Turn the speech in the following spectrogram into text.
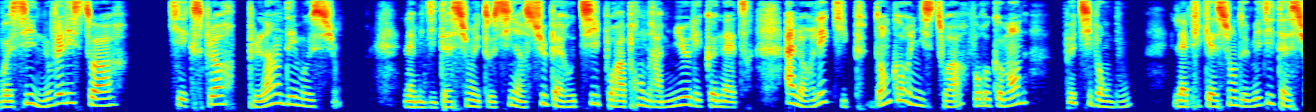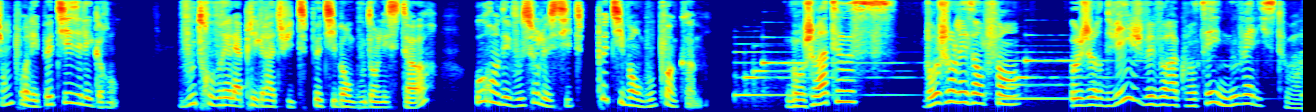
Voici une nouvelle histoire qui explore plein d'émotions. La méditation est aussi un super outil pour apprendre à mieux les connaître. Alors l'équipe d'Encore une histoire vous recommande Petit Bambou, l'application de méditation pour les petits et les grands. Vous trouverez l'appli gratuite Petit Bambou dans les stores ou rendez-vous sur le site petitbambou.com. Bonjour à tous. Bonjour les enfants. Aujourd'hui, je vais vous raconter une nouvelle histoire.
